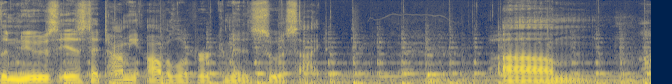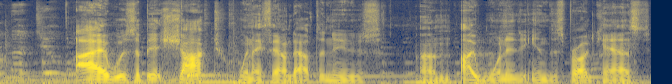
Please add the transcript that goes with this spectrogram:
the news is that Tommy Oliver committed suicide. Um, I was a bit shocked when I found out the news. Um, I wanted to end this broadcast.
